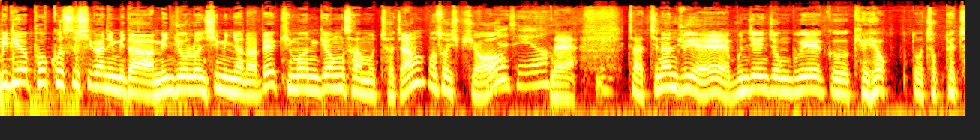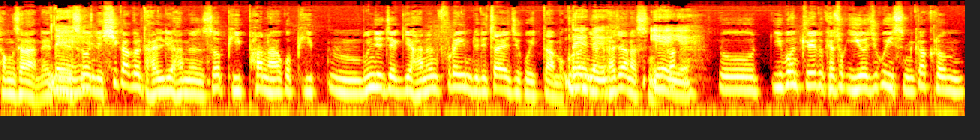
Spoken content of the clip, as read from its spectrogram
미디어 포커스 시간입니다. 민주언론 시민연합의 김원경 사무처장 어서 오십시오. 안녕하세요. 네. 자, 지난주에 문재인 정부의 그 개혁 또 적폐 청산에 네. 대해서 이제 시각을 달리하면서 비판하고 비, 음, 문제 제기하는 프레임들이 짜여지고 있다. 뭐 그런 네네. 이야기를 하지 않았습니까? 예, 예. 요, 이번 주에도 계속 이어지고 있습니까? 그런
